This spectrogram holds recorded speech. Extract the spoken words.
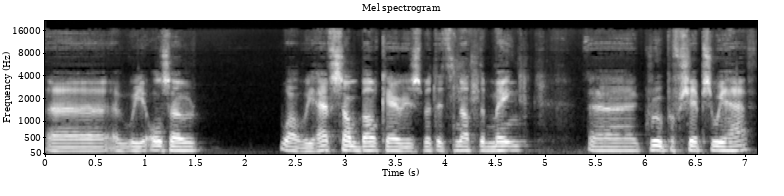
we also, well, we have some bulk carriers, but it's not the main uh, group of ships we have.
